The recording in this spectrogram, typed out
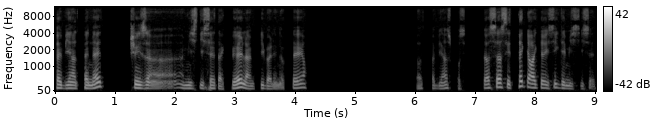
très bien, très net, chez un, un mysticète actuel, un petit balénoptère. très bien ce processus-là. Ça, c'est très caractéristique des mysticètes.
